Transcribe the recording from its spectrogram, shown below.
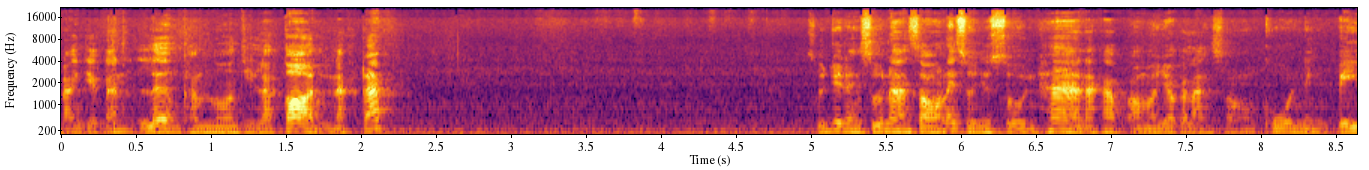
หลังจากนั้นเริ่มคำนวณทีละก้อนนะครับ 0.10หาร2ได้ 0.05 นะครับ เอามายกกำลัง 2 คูณ 1 ปี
